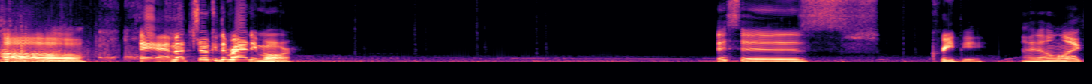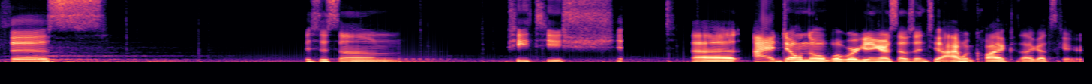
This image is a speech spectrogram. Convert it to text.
Oh. Hey, I'm not choking the rat anymore. This is creepy. I don't like this. This is um, some PT shit. Uh, I don't know what we're getting ourselves into. I went quiet because I got scared.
